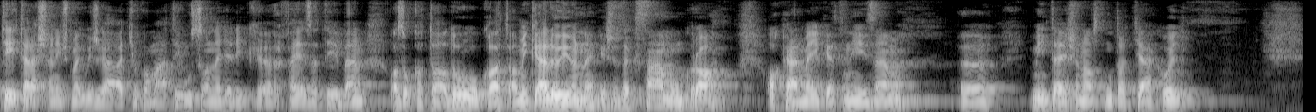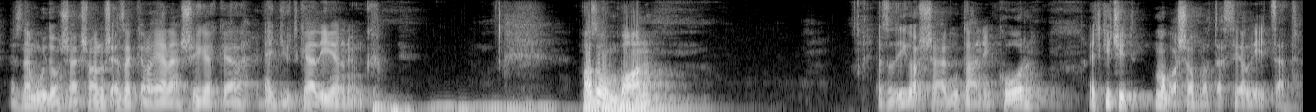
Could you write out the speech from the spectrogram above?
tételesen is megvizsgálhatjuk a Máté 24. fejezetében azokat a dolgokat, amik előjönnek, és ezek számunkra, akármelyiket nézem, mind teljesen azt mutatják, hogy ez nem újdonság, sajnos ezekkel a jelenségekkel együtt kell élnünk. Azonban ez az igazság utáni kor egy kicsit magasabbra teszi a lécet.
